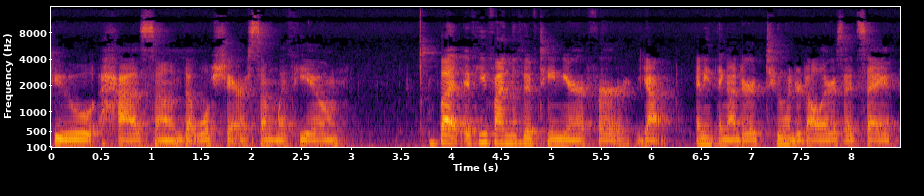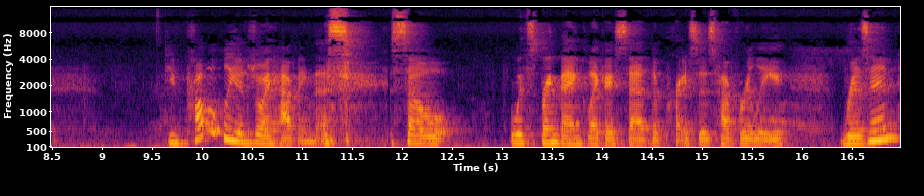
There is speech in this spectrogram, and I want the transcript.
who has some that will share some with you. But if you find the 15 year for, yeah, anything under $200, I'd say you'd probably enjoy having this. so with Springbank, like I said, the prices have really risen.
